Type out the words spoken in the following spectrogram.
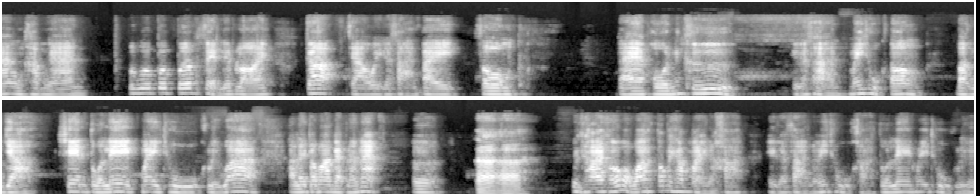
นั่งทำงานปุ๊บปุ๊บปุ๊บปุ๊บเสร็จเรียบร้อย ก็จะเอาเอกสารไปส่ง แต่ผลคือเอกสารไม่ถูกต้องบางอย่าง เช่นตัวเลขไม่ถูกหรือว่าอะไรประมาณแบบนั้นอะ เออ อ่าอ่าสุดท้ายเขาก็บอกว่าต้องไปทำใหม่นะคะ เอกสารไม่ถูกค่ะ ตัวเลขไม่ถูกหรือ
